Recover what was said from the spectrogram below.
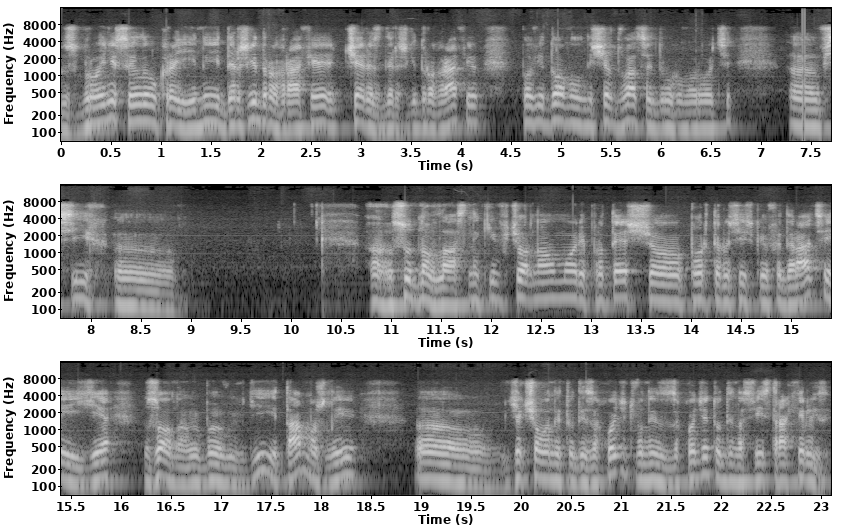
Збройні сили України і Держгідрографія через Держгідрографію повідомили ще в 2022 році е, всіх. Е, Судновласників в Чорному морі про те, що порти Російської Федерації є зоною бойових дій, і там можливі, е, якщо вони туди заходять, вони заходять туди на свій страх і ризик.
